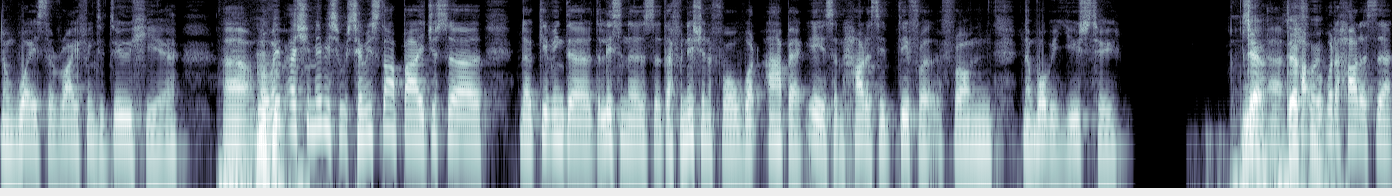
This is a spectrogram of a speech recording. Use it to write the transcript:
know, what is the right thing to do here? Uh, well, maybe, actually, maybe can we start by just uh, you know, giving the, the listeners a definition for what ABAC is and how does it differ from you know, what we're used to? So, yeah, uh, definitely. How, what, how does uh,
